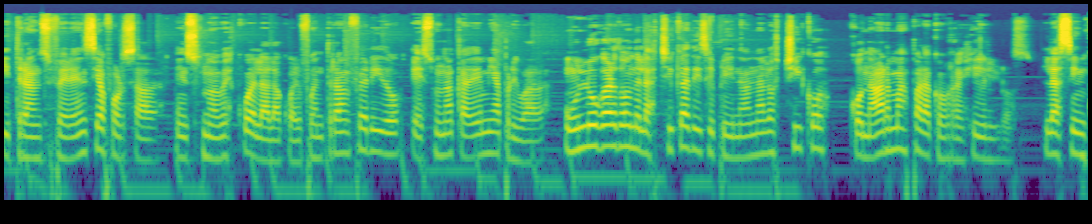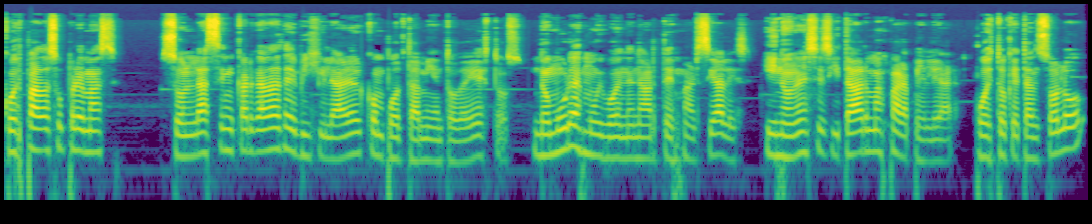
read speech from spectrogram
y transferencia forzada. En su nueva escuela a la cual fue transferido es una academia privada, un lugar donde las chicas disciplinan a los chicos con armas para corregirlos. Las cinco espadas supremas son las encargadas de vigilar el comportamiento de estos. Nomura es muy buena en artes marciales y no necesita armas para pelear, puesto que tan solo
